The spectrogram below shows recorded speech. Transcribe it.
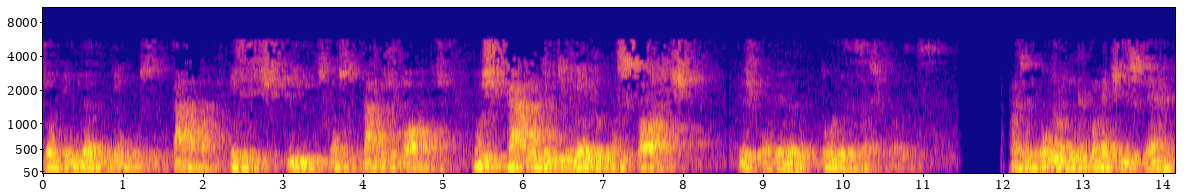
condenando quem consultava esses espíritos, consultava os mortos, buscava o entendimento com sorte. Deus condenando todas essas coisas. Mas o povo nunca comete isso, né?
